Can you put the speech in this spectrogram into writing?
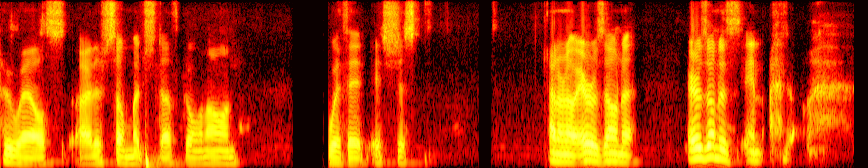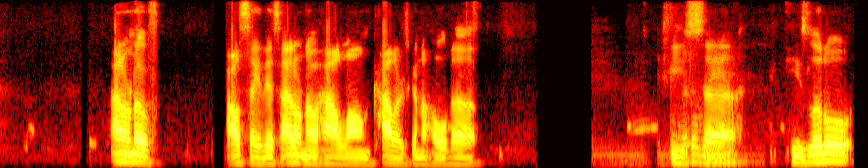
who else? Uh, there's so much stuff going on with it. It's just, I don't know. Arizona, Arizona's, and I don't, know if I'll say this. I don't know how long Kyler's going to hold up. He's Little uh, he's little.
